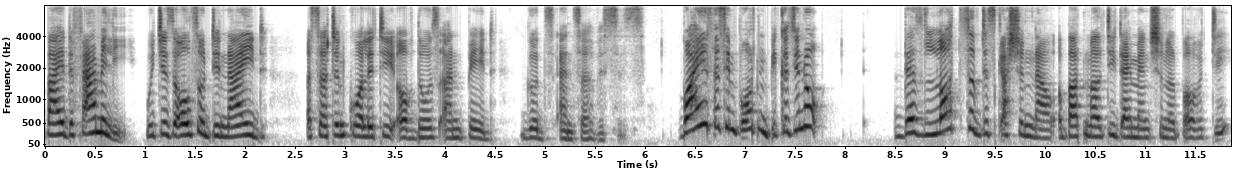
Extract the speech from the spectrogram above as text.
by the family, which is also denied a certain quality of those unpaid goods and services. Why is this important? Because, you know, there's lots of discussion now about multidimensional poverty.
